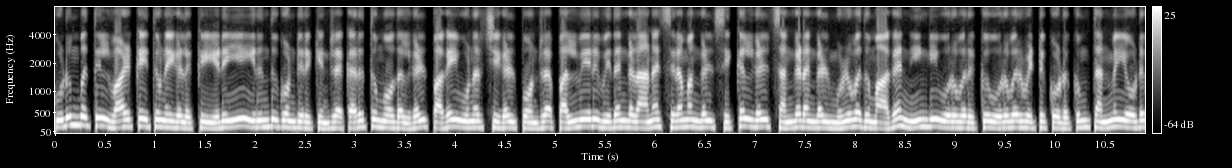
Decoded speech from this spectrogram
குடும்பத்தில் வாழ்க்கை துணைகளுக்கு இடையே இருந்து கொண்டிருக்கின்ற கருத்து மோதல்கள் பகை உணர்ச்சிகள் போன்ற பல்வேறு விதங்களான சிரமங்கள் சிக்கல்கள் சங்கடங்கள் முழுவதுமாக நீங்கி ஒருவருக்கு ஒருவர் விட்டுக் கொடுக்கும் தன்மையோடு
